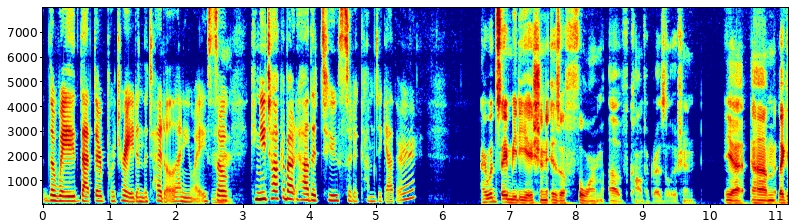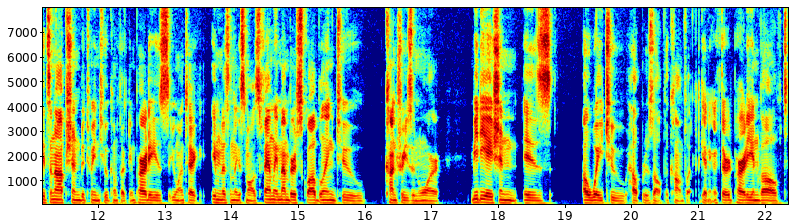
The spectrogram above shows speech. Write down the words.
The way that they're portrayed in the title, anyway. So, Mhm. can you talk about how the two sort of come together? I would say mediation is a form of conflict resolution. Yeah, um, like it's an option between two conflicting parties. You want to even as something as small as family members squabbling to countries in war. Mediation is a way to help resolve the conflict, getting a third party involved,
